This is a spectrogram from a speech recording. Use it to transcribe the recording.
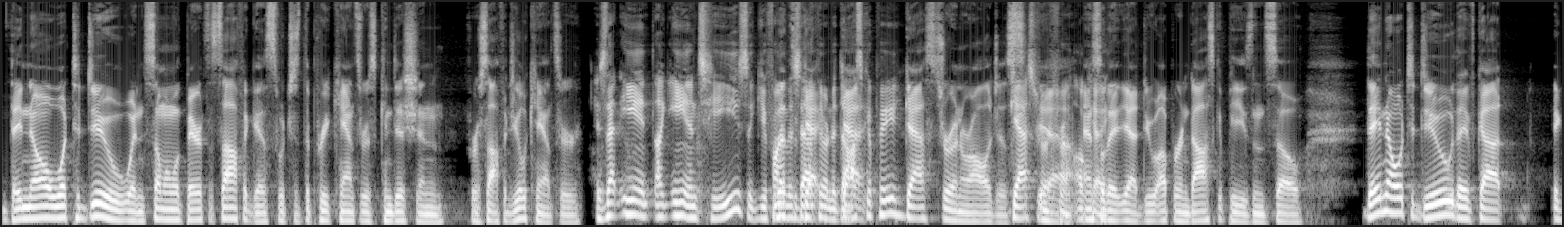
they know what to do when someone with Barrett's esophagus, which is the precancerous condition for esophageal cancer. Is that EN, like ENTs? Like you find this That's out through an ga- ga- endoscopy? gastroenterologists. Gastro- yeah. okay. And so they yeah do upper endoscopies, and so they know what to do. They've got you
